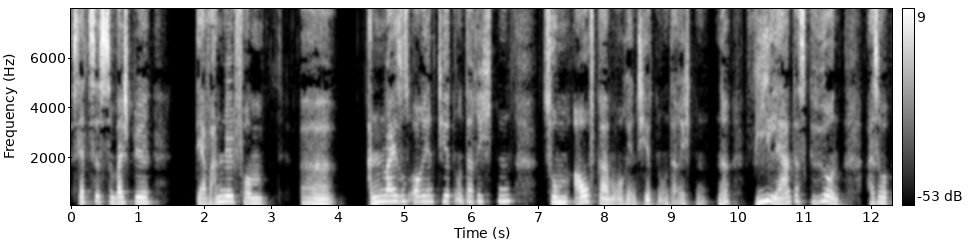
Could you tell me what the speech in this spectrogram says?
Das letzte ist zum Beispiel der Wandel vom äh, anweisungsorientierten Unterrichten zum aufgabenorientierten Unterrichten. Ne? Wie lernt das Gehirn? Also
